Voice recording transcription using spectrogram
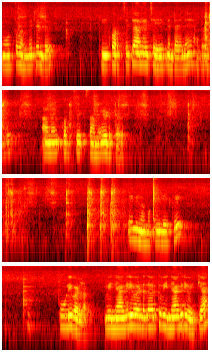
മൂത്ത് വന്നിട്ടുണ്ട്. തീ കുറച്ചിട്ടാണ് ചെയ്യുന്നുണ്ട് അതിനെ. അതുകൊണ്ട് ആണ് കുറച്ച് സമയം എടുത്തത്. ഇനി നമുക്ക് ഇതിലേക്ക് പുളിവെള്ളം. വിനാഗിരി വേണ്ടുന്നവർക്ക് വിനാഗിരി ഒഴിക്കാം.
